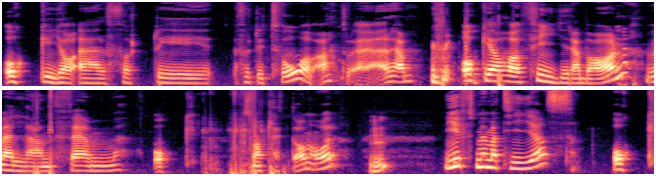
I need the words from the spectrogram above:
och jag är 40, 42 va, tror jag jag är. ja. Och jag har fyra barn mellan 5 och snart 13 år. Gift med Mattias och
